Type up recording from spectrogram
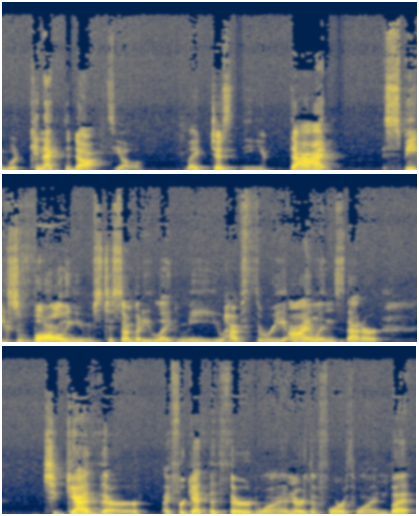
would connect the dots, yo. Like just you, that speaks volumes to somebody like me. You have three islands that are together. I forget the third one or the fourth one, but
